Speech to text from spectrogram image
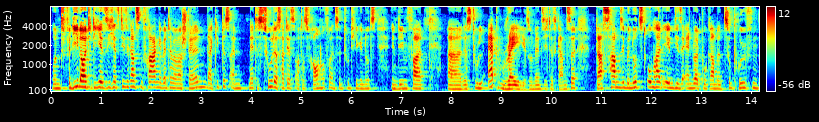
Und für die Leute, die sich jetzt diese ganzen Fragen eventuell mal stellen, da gibt es ein nettes Tool, das hat jetzt auch das Fraunhofer Institut hier genutzt, in dem Fall äh, das Tool AppRay, so nennt sich das Ganze. Das haben sie benutzt, um halt eben diese Android-Programme zu prüfen,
